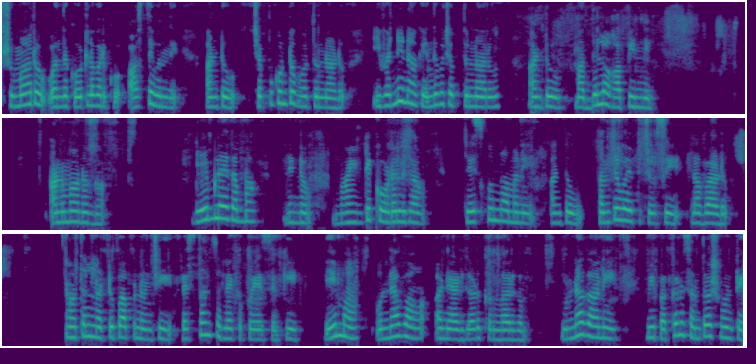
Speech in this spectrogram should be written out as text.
సుమారు వంద కోట్ల వరకు ఆస్తి ఉంది అంటూ చెప్పుకుంటూ పోతున్నాడు. ఇవన్నీ నాకు ఎందుకు చెప్తున్నారు? అంటూ మధ్యలో ఆపింది. అనుమానంగా. ఏం లేదమ్మా నిన్ను మా ఇంటి కోడలుగా చేసుకుందామని అంటూ సంతు వైపు చూసి నవ్వాడు. అవతల నట్టుపాప నుంచి రెస్పాన్స్ లేకపోయేసరికి ఏమా ఉన్నావా? అని అడిగాడు కంగారుగా. ఉన్నా కానీ మీ పక్కన సంతోషం ఉంటే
